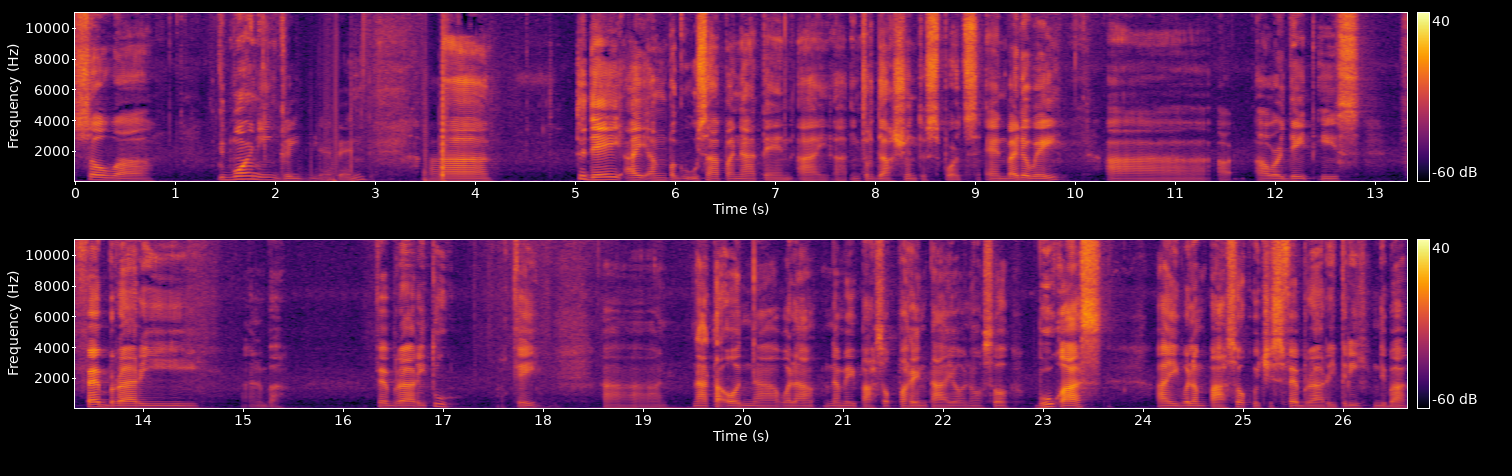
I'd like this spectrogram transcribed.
So, uh, good morning, grade 11. Uh, today ay ang pag-uusapan natin ay uh, introduction to sports. And by the way, uh, our date is February, ano ba? February 2. Okay? Uh, nataon na wala na may pasok pa rin tayo, no? So, bukas ay walang pasok which is February 3, di ba?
